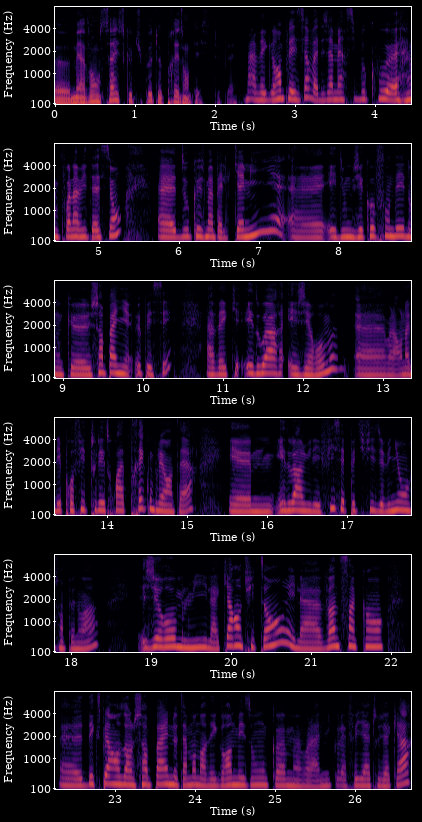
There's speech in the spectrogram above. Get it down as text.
Euh, mais avant ça, est-ce que tu peux te présenter, s'il te plaît? Avec grand plaisir. Bah, déjà, merci beaucoup euh, pour l'invitation. donc, je m'appelle Camille et donc j'ai cofondé donc Champagne EPC avec Édouard et Jérôme. voilà, on a des profils tous les trois très complémentaires. Et Édouard, lui, il est fils et petit-fils de vignerons champenois. Jérôme, lui, il a 48 ans, il a 25 ans euh, d'expérience dans le champagne, notamment dans des grandes maisons comme euh, voilà, Nicolas Feuillat ou Jacquard.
